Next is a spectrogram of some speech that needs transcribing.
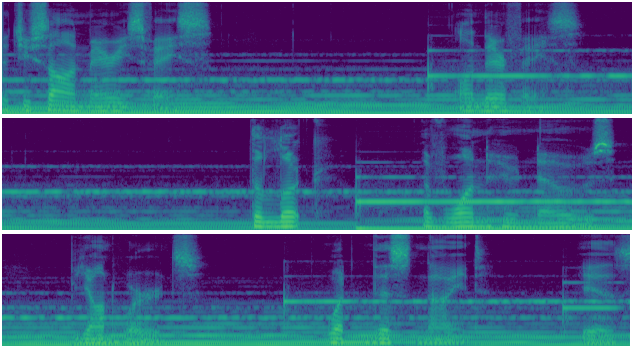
that you saw on Mary's face on their face? The look of one who knows beyond words what this night is.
